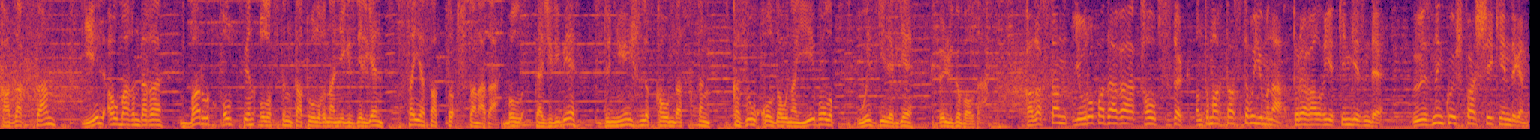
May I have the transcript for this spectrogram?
Қазақстан ел аумағындағы барлық ұлт пен ұлыстың татулығына негізделген саясатты ұстанады. Бұл тәжірибе дүниежүзілік қауымдастықтың қызу қолдауына ие болып, өзгелерге үлгі болды. Қазақстан Еуропадағы қауіпсіздік ынтымақтастық ұйымына төрағалық еткен кезінде өзінің көшбасшы екендігін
